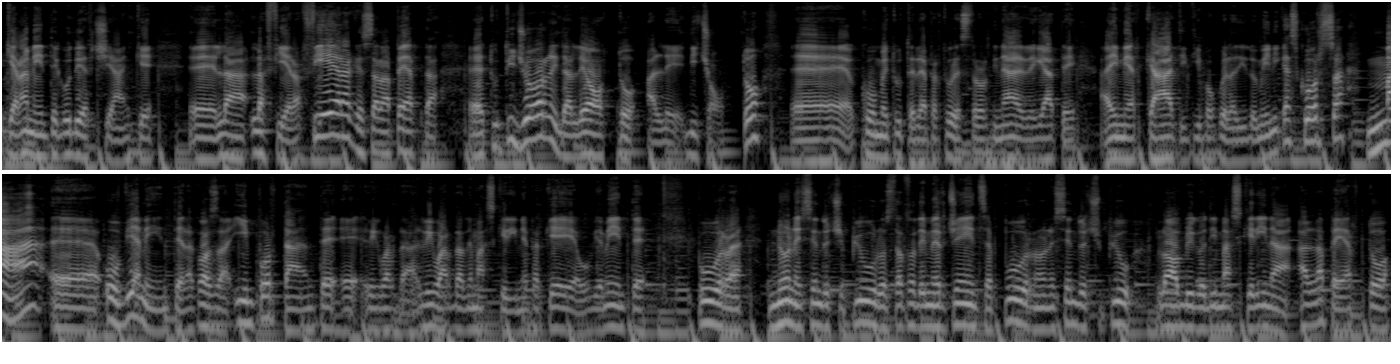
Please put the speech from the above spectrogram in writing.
chiaramente goderci anche eh, la, la, fiera. Fiera che sarà aperta eh, tutti i giorni dalle 8 alle 18, eh, come tutte le aperture straordinarie legate ai mercati, tipo quella di domenica scorsa, ma eh, ovviamente la cosa importante è riguarda, riguarda le mascherine, perché ovviamente pur non essendoci più lo stato d'emergenza, pur non essendoci più l'obbligo di mascherina all'aperto,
